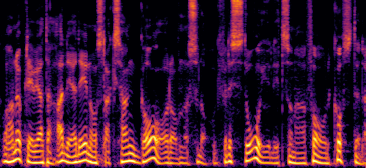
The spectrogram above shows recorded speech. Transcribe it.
Och han upplever ju att det här det är- det är någon slags hangar av något slag. För det står ju lite sådana här farkoster där.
